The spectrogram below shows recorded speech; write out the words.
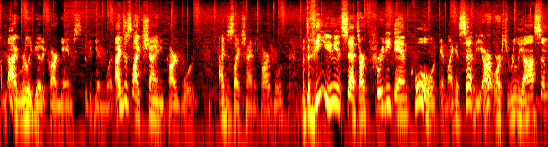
I'm not really good at card games to begin with. I just like shiny cardboard. I just like shiny cardboard. But the V Union sets are pretty damn cool looking. Like I said, the artwork's really awesome.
